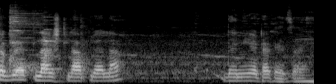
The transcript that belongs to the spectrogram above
सगळ्यात लास्टला आपल्याला धनिया टाकायचा आहे.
